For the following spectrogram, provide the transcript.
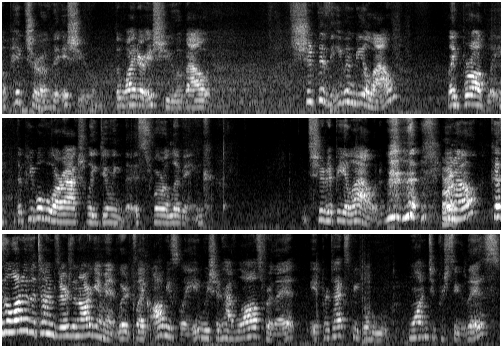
a picture of the issue the wider issue about should this even be allowed like broadly the people who are actually doing this for a living should it be allowed you Alright. know because a lot of the times there's an argument where it's like obviously we should have laws for that it protects people who want to pursue this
